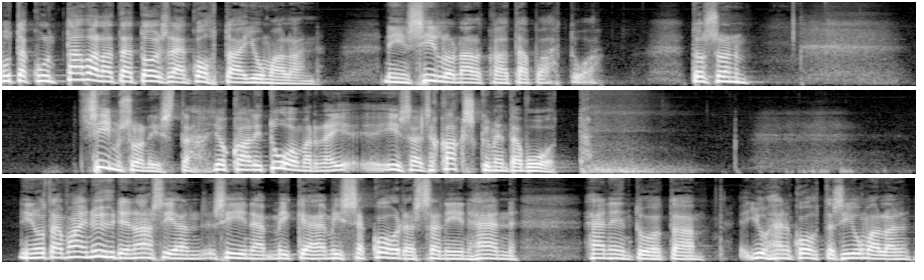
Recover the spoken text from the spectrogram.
Mutta kun tavalla tai toisella kohtaa Jumalan, niin silloin alkaa tapahtua. Tuossa on Simpsonista, joka oli tuomarina Israelissa 20 vuotta. Niin otan vain yhden asian siinä, mikä, missä kohdassa niin hän, hänen tuota, hän kohtasi Jumalan.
